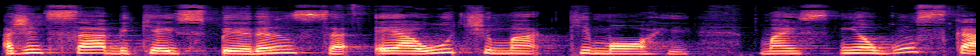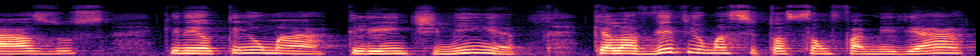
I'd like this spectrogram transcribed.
A gente sabe que a esperança é a última que morre, mas em alguns casos, que nem eu tenho uma cliente minha que ela vive uma situação familiar,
